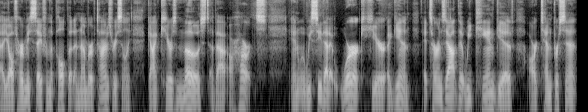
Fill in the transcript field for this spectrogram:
Uh, y'all have heard me say from the pulpit a number of times recently God cares most about our hearts. And we see that at work here again. It turns out that we can give our 10%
